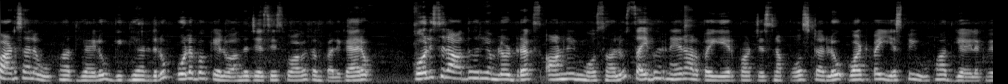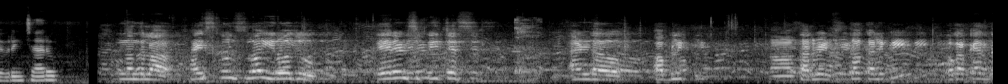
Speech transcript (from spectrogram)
పాఠశాల ఉపాధ్యాయులు విద్యార్థులు పూలబొకేలు అందజేసి స్వాగతం పలికారు. పోలీసుల ఆధ్వర్యంలో డ్రగ్స్ ఆన్లైన్ మోసాలు సైబర్ నేరాలపై ఏర్పాటు చేసిన పోస్టర్లు వాటిపై ఎస్పీ ఉపాధ్యాయులకు వివరించారు. వందల హై స్కూల్స్లో ఈరోజు పేరెంట్స్ టీచర్స్ అండ్ పబ్లిక్ సర్వెంట్స్తో కలిపి ఒక పెద్ద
